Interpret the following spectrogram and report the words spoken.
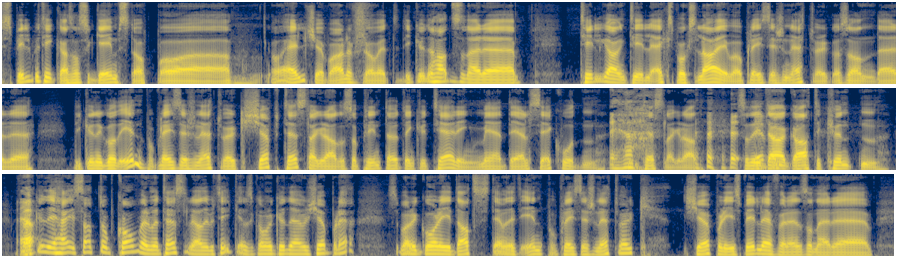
spillbutikker sånn som GameStop og, og Elkjøp og alle for så vidt De kunne hatt sånn der uh, tilgang til Xbox Live og PlayStation Network og sånn, der uh, de kunne gått inn på PlayStation Network, kjøpt Tesla-grad og så printa ut en kvittering med DLC-koden ja. til Tesla-grad, så de da ga til kunden. Ja. Da kunne de satt opp cover med Tesla i butikken, så kommer kunden og kjøper det. Så bare går de i datasystemet ditt inn på PlayStation Network, kjøper de spillet for en sånn der eh,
